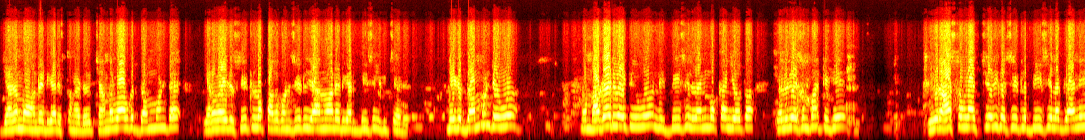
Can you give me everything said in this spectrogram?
జగన్మోహన్ రెడ్డి గారు ఇస్తున్నాడు. చంద్రబాబుకి దమ్ముంటే ఇరవై ఐదు సీట్లలో పదకొండు సీట్లు జగన్మోహన్ రెడ్డి గారు బీసీలకు ఇచ్చాడు. నీకు దమ్ముంటే ఇవ్వు. నువ్వు మగాడివి అయితే ఇవ్వు. నీకు బీసీలు వెన్నుముక్క అని చెబుతావు తెలుగుదేశం పార్టీకి ఈ రాష్ట్రంలో అత్యధిక సీట్లు బీసీలకు కానీ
